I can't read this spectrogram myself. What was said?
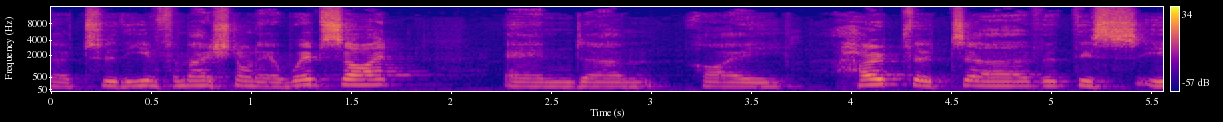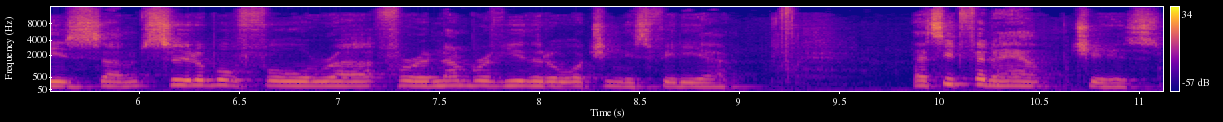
uh, to the information on our website, and um, I hope that uh, that this is um, suitable for uh, for a number of you that are watching this video. That's it for now. Cheers.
